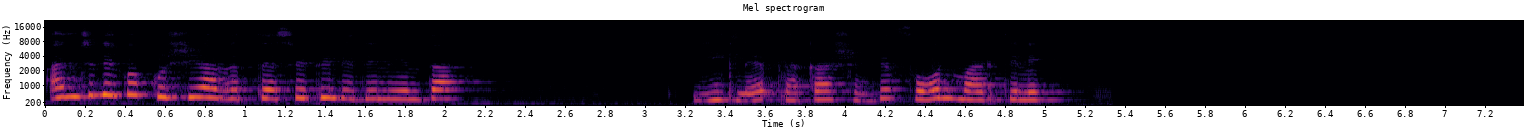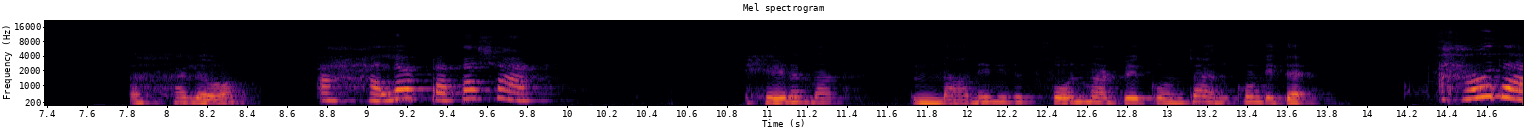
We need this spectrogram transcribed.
ಅಂಜಲಿಗೂ ಖುಷಿ ಆಗುತ್ತೆ ಸಿಟಿಲಿದ್ದೀನಿ ಅಂತ. ಈಗಲೇ ಪ್ರಕಾಶನ್ಗೆ ಫೋನ್ ಮಾಡ್ತೀನಿ. ಹಲೋ? ಹಲೋ ಪ್ರಕಾಶ. ಹೇಳಮ್ಮ ನಾನೇ ನಿನಗೆ ಫೋನ್ ಮಾಡಬೇಕು ಅಂತ ಅನ್ಕೊಂಡಿದ್ದೆ. ಹೌದಾ?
